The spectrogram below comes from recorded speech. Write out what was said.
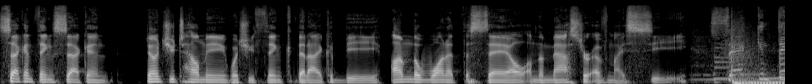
Second thing second, don't you tell me what you think that I could be. I'm the one at the sail, I'm the master of my sea. Second thing,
